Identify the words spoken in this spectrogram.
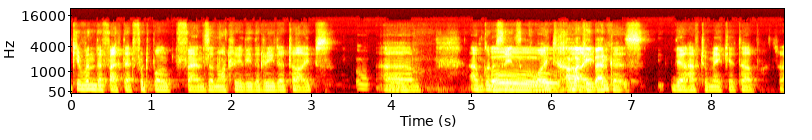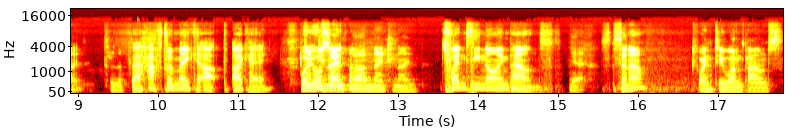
given the fact that football fans are not really the reader types, um, I'm going to say it's quite high unlucky, Ben. because they'll have to make it up right through the they have to make it up. Okay. Well, you twenty also nine pound ninety nine. twenty nine pounds. Yeah. Sanal Twenty-one pounds.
